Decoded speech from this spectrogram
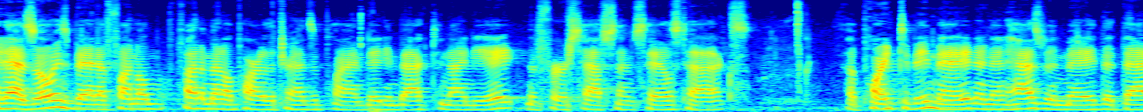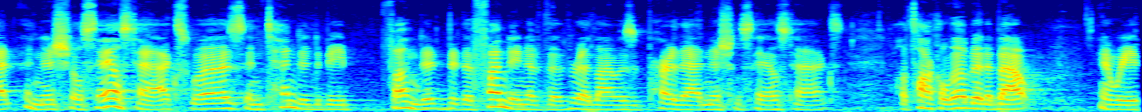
it has always been a fundamental part of the transit plan dating back to 98, the first half cent sales tax. A point to be made, and it has been made, that that initial sales tax was intended to be funded, but the funding of the red line was a part of that initial sales tax. I'll talk a little bit about and we,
